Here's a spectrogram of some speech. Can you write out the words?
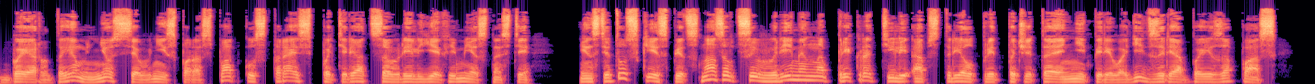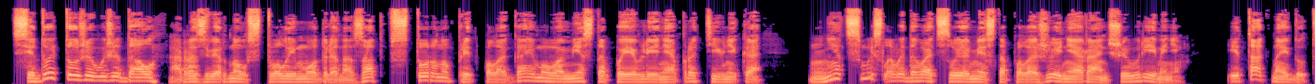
БРДМ несся вниз по распадку, стараясь потеряться в рельефе местности. Институтские спецназовцы временно прекратили обстрел, предпочитая не переводить зря боезапас. Седой тоже выжидал, развернув стволы модуля назад в сторону предполагаемого места появления противника. Нет смысла выдавать свое местоположение раньше времени. И так найдут.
